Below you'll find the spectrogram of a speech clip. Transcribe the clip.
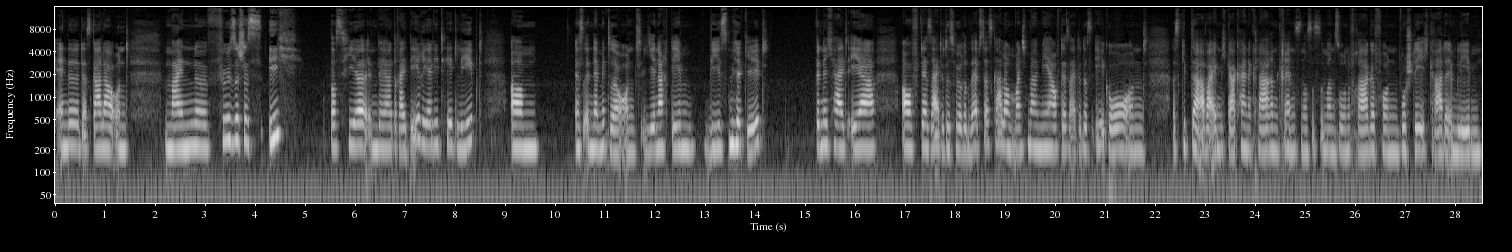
Ende der Skala. Und mein physisches Ich das hier in der 3D-Realität lebt, ähm, ist in der Mitte. Und je nachdem, wie es mir geht, bin ich halt eher auf der Seite des höheren Selbst der Skala und manchmal mehr auf der Seite des Ego. Und es gibt da aber eigentlich gar keine klaren Grenzen. Es ist immer so eine Frage von, wo stehe ich gerade im Leben.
